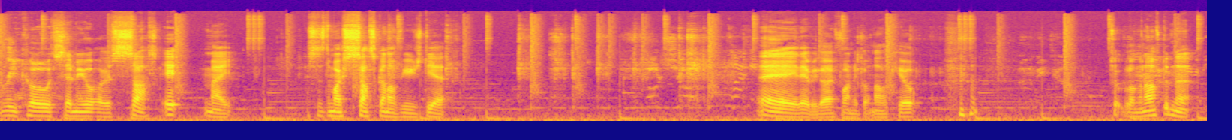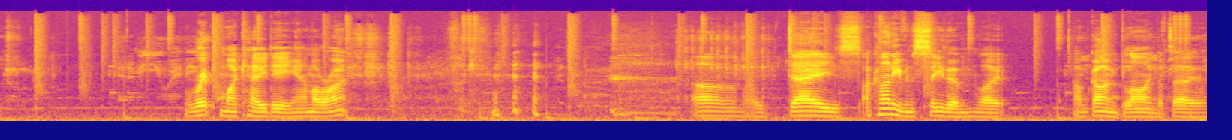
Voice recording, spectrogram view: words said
Recoil semi-auto sus. It, mate. This is the most sus gun I've used yet. Hey, there we go. Finally got another kill. Took long enough, didn't it? Rip my KD, am I right? oh my days. I can't even see them, like, I'm going blind, I tell you.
